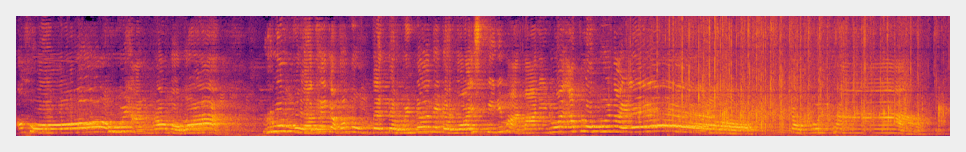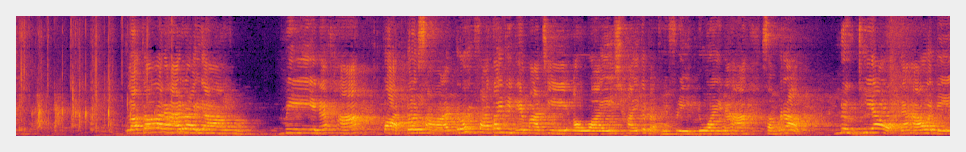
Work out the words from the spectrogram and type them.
โอ้โหผู้บริหารของเราบอกว่า ร่วมโหวตให้กับน้องหนุ่มเป็น The Winner ใน The Voice ปีที่ผ่านมานี้ด้วยอัปโหลดมือหน่อยเร็วขอบคุณค่ะ แล้วก็นะคะเรายังมีนะคะบัตรโดยสารรถไฟฟ้าใต้ดิน MRT เอาไว้ใช้กันแบบฟรีๆด้วยนะคะสำหรับหนึ่งเที่ยวนะคะ วันนี้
